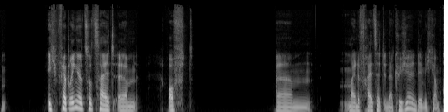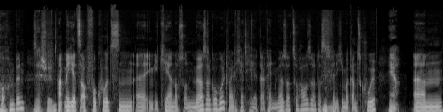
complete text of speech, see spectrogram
ich verbringe zurzeit ähm, oft ähm, meine Freizeit in der Küche, indem ich am Kochen bin. Sehr schön. Hab mir jetzt auch vor kurzem äh, im Ikea noch so einen Mörser geholt, weil ich hatte hier gar keinen Mörser zu Hause und das mhm. finde ich immer ganz cool. Ja. Ähm,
